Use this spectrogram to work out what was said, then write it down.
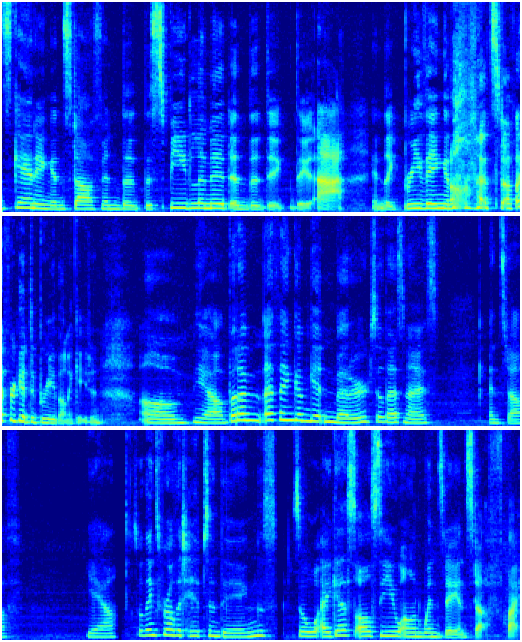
scanning and stuff and the the speed limit and the the, the ah and like breathing and all of that stuff. I forget to breathe on occasion. Um, yeah, but I'm, I think I'm getting better, so that's nice. And stuff. Yeah. So thanks for all the tips and things. So I guess I'll see you on Wednesday and stuff. Bye.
